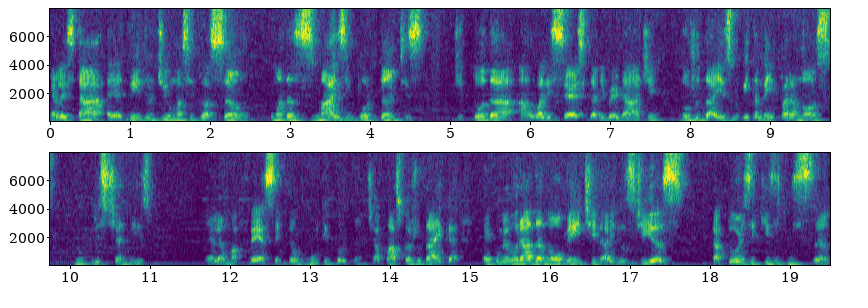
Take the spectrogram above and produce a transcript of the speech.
Ela está é, dentro de uma situação, uma das mais importantes de toda a, o alicerce da liberdade no judaísmo e também para nós no cristianismo. Ela é uma festa, então, muito importante. A Páscoa judaica é comemorada anualmente aí nos dias 14 e 15 de Nissan.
